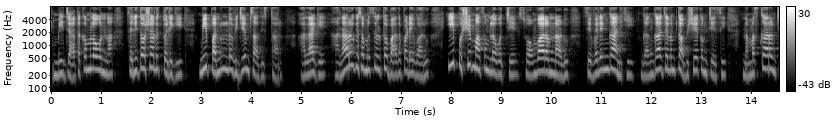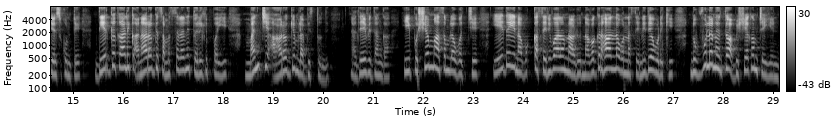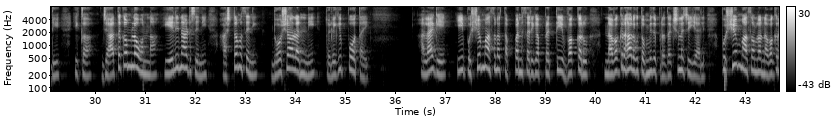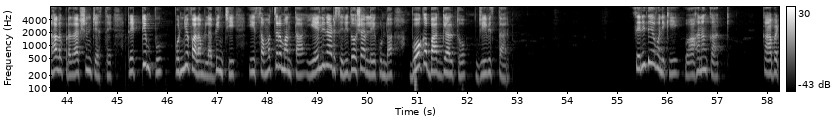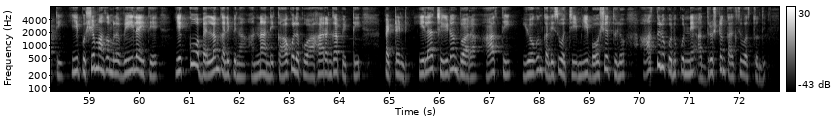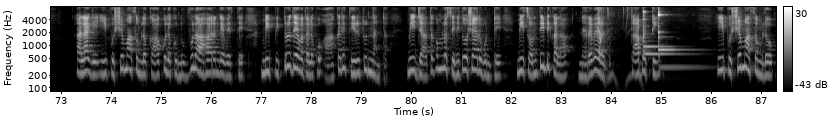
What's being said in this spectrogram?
మీ జాతకంలో ఉన్న శనిదోషాలు తొలగి మీ పనుల్లో విజయం సాధిస్తారు. అలాగే అనారోగ్య సమస్యలతో బాధపడేవారు ఈ పుష్యమాసంలో వచ్చే సోమవారం నాడు శివలింగానికి గంగాజలంతో అభిషేకం చేసి నమస్కారం చేసుకుంటే దీర్ఘకాలిక అనారోగ్య సమస్యలని తొలగిపోయి మంచి ఆరోగ్యం లభిస్తుంది. అదేవిధంగా ఈ పుష్యం మాసంలో వచ్చే ఏదైనా ఒక్క శనివారం నాడు నవగ్రహాల్లో ఉన్న శనిదేవుడికి నువ్వుల నూనెతో అభిషేకం చెయ్యండి ఇక జాతకంలో ఉన్న ఏలినాటి శని అష్టమ శని దోషాలన్నీ తొలగిపోతాయి. అలాగే ఈ పుష్యమాసంలో తప్పనిసరిగా ప్రతి ఒక్కరూ నవగ్రహాలకు తొమ్మిది ప్రదక్షిణలు చేయాలి. పుష్యం మాసంలో నవగ్రహాలకు ప్రదక్షిణ చేస్తే రెట్టింపు పుణ్యఫలం లభించి ఈ సంవత్సరం అంతా ఏలినాటి శని దోషాలు లేకుండా భోగభాగ్యాలతో జీవిస్తారు. శనిదేవునికి వాహనం కాకి. కాబట్టి ఈ పుష్యమాసంలో వీలైతే ఎక్కువ బెల్లం కలిపిన అన్నాన్ని కాకులకు ఆహారంగా పెట్టి పెట్టండి. ఇలా చేయడం ద్వారా ఆస్తి యోగం కలిసి వచ్చి మీ భవిష్యత్తులో ఆస్తులు కొనుక్కునే అదృష్టం కలిసి వస్తుంది. అలాగే ఈ పుష్యమాసంలో కాకులకు నువ్వుల ఆహారంగా వేస్తే మీ పితృదేవతలకు ఆకలి తీరుతుందంట. మీ జాతకంలో శని దోషాలు ఉంటే మీ సొంతింటి కళ నెరవేరదు. కాబట్టి ఈ పుష్యమాసంలో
